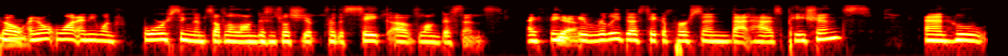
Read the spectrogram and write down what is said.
So mm-hmm. I don't want anyone forcing themselves in a long distance relationship for the sake of long distance. I think yeah. it really does take a person that has patience and who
